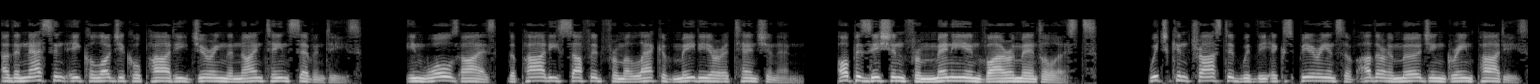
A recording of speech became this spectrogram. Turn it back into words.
of the nascent ecological party during the 1970s. In Wall's eyes, the party suffered from a lack of media attention and «opposition from many environmentalists», which contrasted with the experience of other emerging Green parties,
